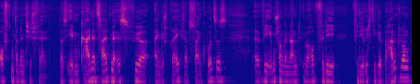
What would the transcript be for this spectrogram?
oft unter den Tisch fällt. Dass eben keine Zeit mehr ist für ein Gespräch, selbst für ein kurzes, äh, wie eben schon genannt, überhaupt für die, für die richtige Behandlung,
